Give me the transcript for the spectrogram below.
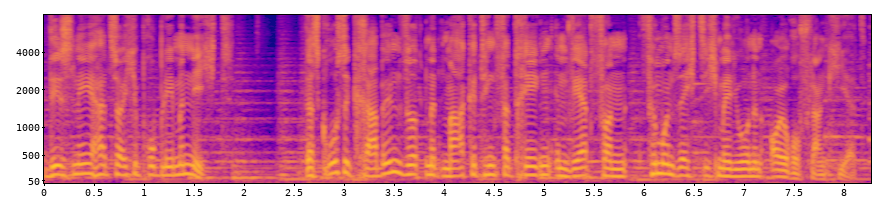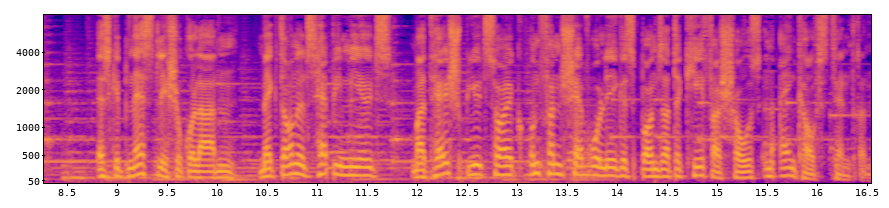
Disney hat solche Probleme nicht. Das große Krabbeln wird mit Marketingverträgen im Wert von 65 Millionen Euro flankiert. Es gibt Nestlé-Schokoladen, McDonald's Happy Meals, Mattel-Spielzeug und von Chevrolet gesponserte Käfershows in Einkaufszentren.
